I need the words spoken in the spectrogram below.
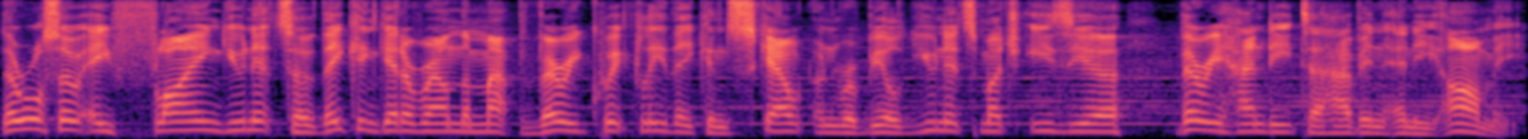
They're also a flying unit, so they can get around the map very quickly. They can scout and reveal units much easier. Very handy to have in any army.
